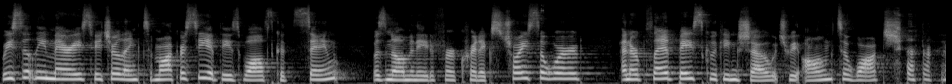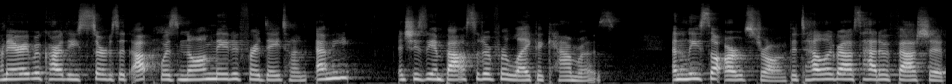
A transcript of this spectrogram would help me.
Recently, Mary's feature length Democracy If These Walls Could Sing was nominated for a Critics' Choice Award, and her plant based cooking show, which we all need to watch, Mary McCartney Serves It Up, was nominated for a Daytime Emmy and she's the ambassador for Leica cameras. And Lisa Armstrong, the Telegraph's head of fashion,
